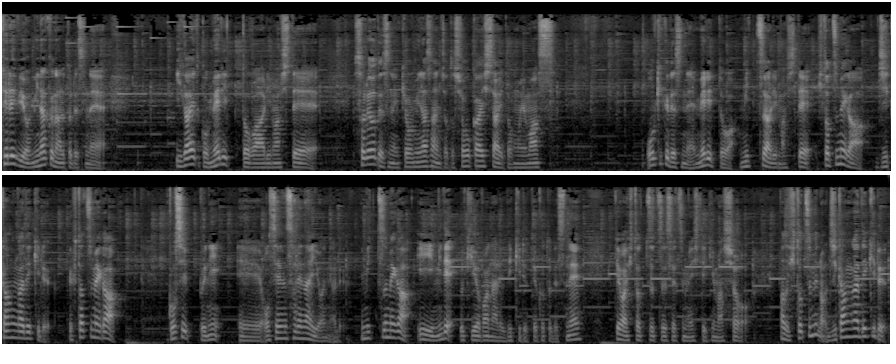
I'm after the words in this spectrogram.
テレビを見なくなるとですね、意外とこうメリットがありまして、それをですね、今日皆さんにちょっと紹介したいと思います。大きくですね、メリットは3つありまして、1つ目が時間ができる。2つ目がゴシップに、えー汚染されないようになる。3つ目がいい意味で浮世離れできるということですね。では1つずつ説明していきましょう。まず1つ目の時間ができる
